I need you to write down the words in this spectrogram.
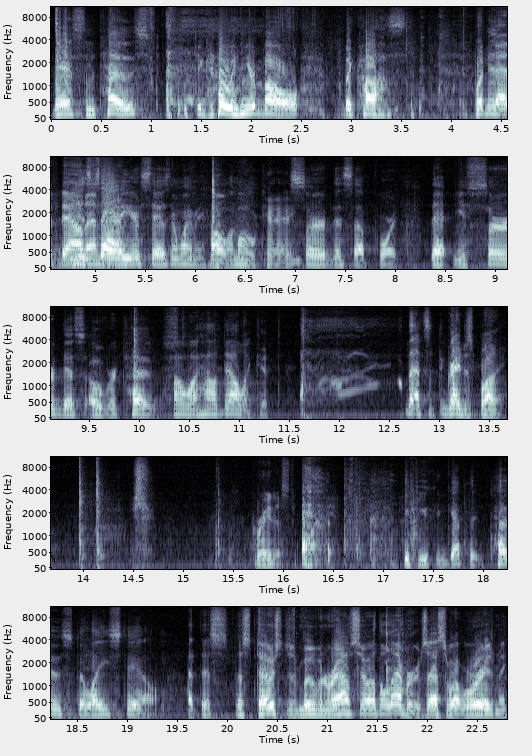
there's some toast to go in your bowl because Put that down Ms. in there. Salyer says, and wait a minute, Oh, let me okay. serve this up for it, that you serve this over toast. Oh, well, how delicate. That's the greatest plenty. Greatest plenty. If you could get the toast to lay still. Uh, this, this toast is moving around, so are the levers. That's what worries me.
